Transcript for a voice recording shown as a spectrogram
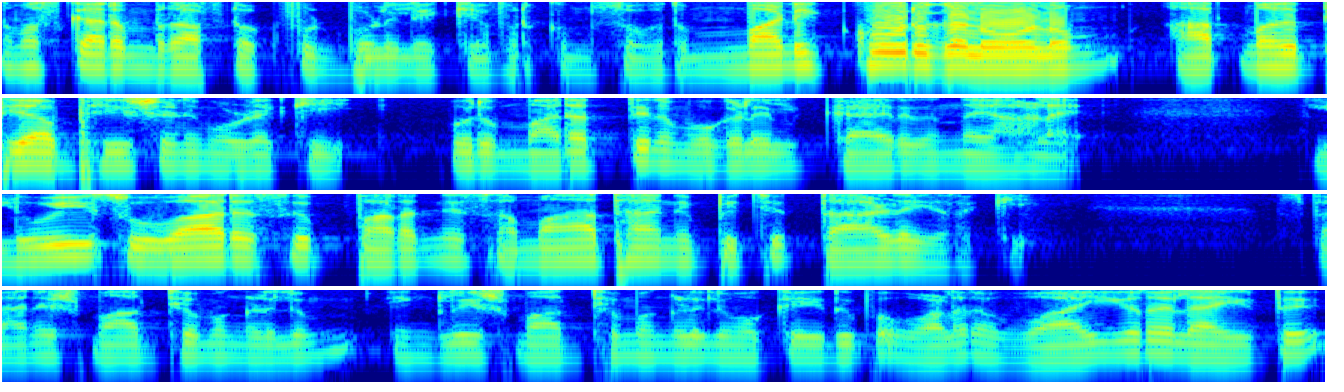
നമസ്കാരം റാഫ് ടോക്ക് ഫുട്ബോളിലേക്ക് അവർക്കും സ്വാഗതം. മണിക്കൂറുകളോളം ആത്മഹത്യാ ഭീഷണി മുഴക്കി ഒരു മരത്തിന് മുകളിൽ കയറി നിന്നയാളെ ലൂയി സുവാരസ് പറഞ്ഞ് സമാധാനിപ്പിച്ച് താഴെ ഇറക്കി. സ്പാനിഷ് മാധ്യമങ്ങളിലും ഇംഗ്ലീഷ് മാധ്യമങ്ങളിലുമൊക്കെ ഇതിപ്പോൾ വളരെ വൈറലായിട്ട്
